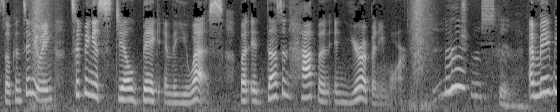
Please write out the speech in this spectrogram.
So, continuing, tipping is still big in the US, but it doesn't happen in Europe anymore. Interesting. And maybe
